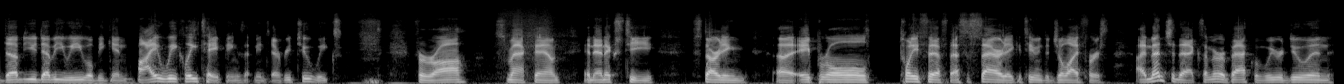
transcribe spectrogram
WWE will begin bi-weekly tapings. That means every two weeks for Raw, SmackDown, and NXT, starting uh, April 25th. That's a Saturday, continuing to July 1st. I mentioned that because I remember back when we were doing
